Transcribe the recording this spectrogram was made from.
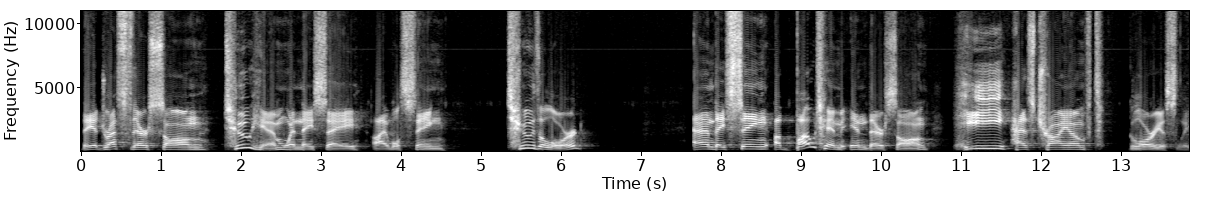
They address their song to Him when they say, I will sing to the Lord. And they sing about Him in their song, He has triumphed gloriously.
